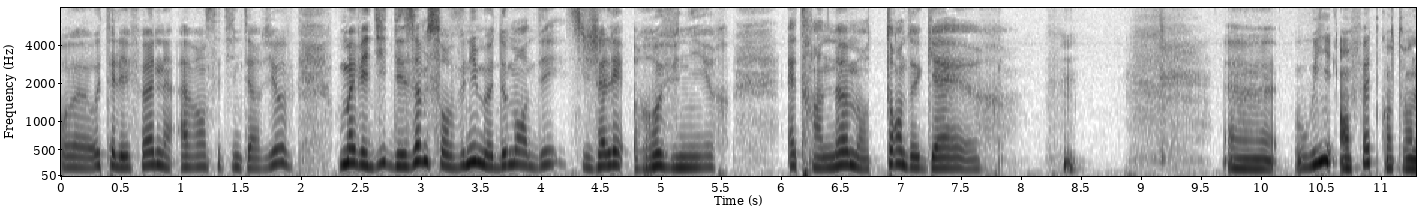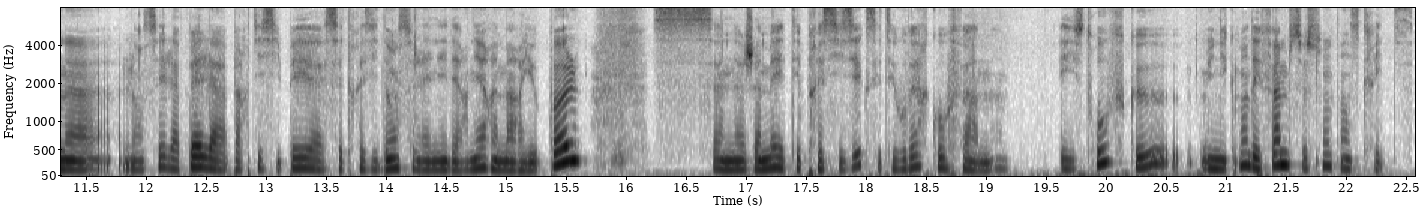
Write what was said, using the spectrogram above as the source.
au, téléphone avant cette interview. Vous m'avez dit des hommes sont venus me demander si j'allais revenir, être un homme en temps de guerre. Euh, oui, en fait, quand on a lancé l'appel à participer à cette résidence l'année dernière à Mariupol, ça n'a jamais été précisé que c'était ouvert qu'aux femmes. Et il se trouve que uniquement des femmes se sont inscrites.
